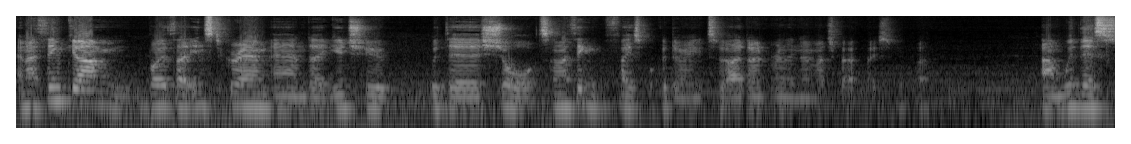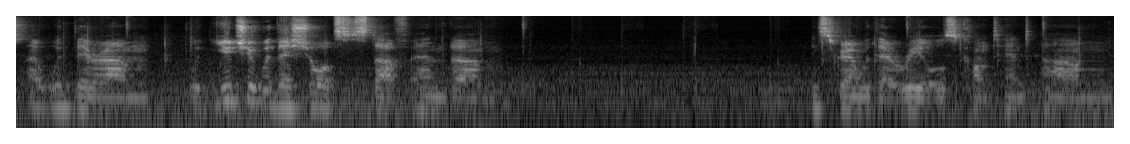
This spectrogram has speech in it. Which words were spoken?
And I think um, both uh, Instagram and uh, YouTube with their shorts, and I think Facebook are doing it too. I don't really know much about Facebook, but um, with this, uh, with their um, with YouTube with their shorts stuff, and um, Instagram with their reels content. Um,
